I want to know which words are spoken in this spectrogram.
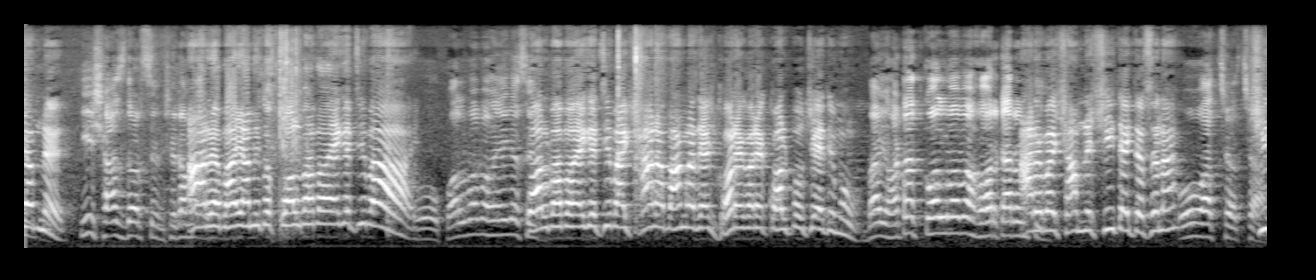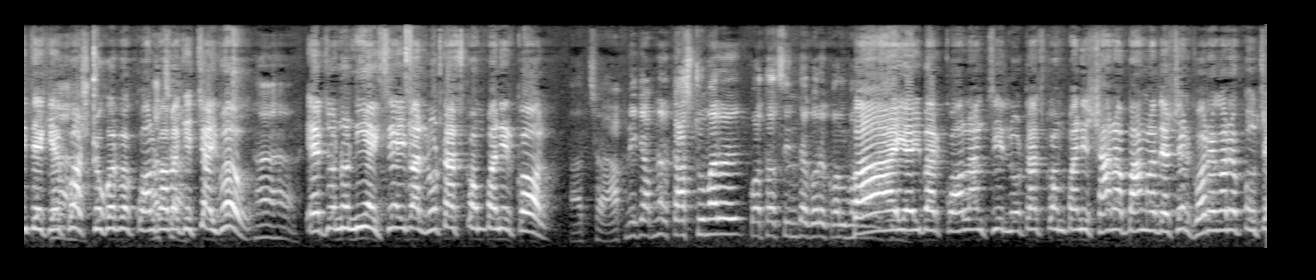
সামনে? কি সাজ ধরছেন সেটা আরে ভাই আমি তো কল বাবা হয়ে গেছি ভাই। ও কল বাবা হয়ে গেছে। কল বাবা হয়ে গেছি ভাই সারা বাংলাদেশ ঘরে ঘরে কল পৌঁছে দিমু ভাই হঠাৎ কল বাবা হওয়ার কারণ আরে ভাই সামনে শীত আইতেছে না? ও আচ্ছা আচ্ছা। শীতে কে হ্যাঁ। কষ্ট করব কল আচ্ছা। বাবা কি চাইব? হ্যাঁ হ্যাঁ। এর জন্য নিয়ে আইছে এইবার লোটাস কোম্পানির কল। আচ্ছা আপনি কি আপনার কাস্টমারের কথা চিন্তা করে কল ভাই এইবার কল আনছি লোটাস কোম্পানি সারা বাংলাদেশের ঘরে ঘরে পৌঁছে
